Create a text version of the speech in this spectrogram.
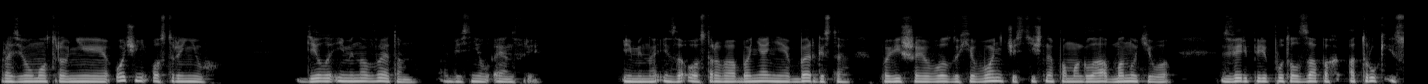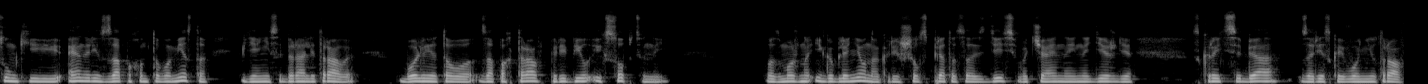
Разве у монстров не очень острый нюх? Дело именно в этом, объяснил Энфри. Именно из-за острого обоняния Бергеста повисшая в воздухе вонь частично помогла обмануть его. Зверь перепутал запах от рук и сумки Энри с запахом того места, где они собирали травы. Более того, запах трав перебил их собственный. Возможно, и гоблиненок решил спрятаться здесь в отчаянной надежде скрыть себя за резкой вонью трав.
